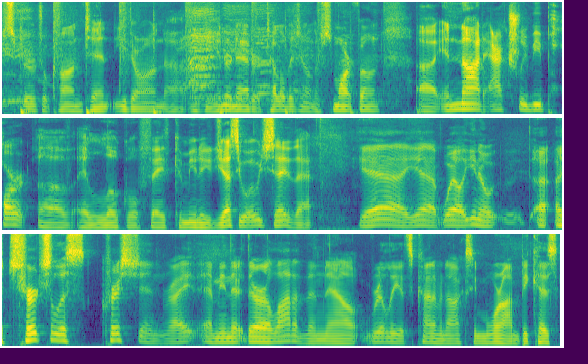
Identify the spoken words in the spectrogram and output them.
spiritual content either on uh, like the internet or television on their smartphone, uh, and not actually be part of a local faith community." Jesse, what would you say to that? Yeah, yeah. Well, you know, a, a churchless Christian, right? I mean, there, there are a lot of them now. Really, it's kind of an oxymoron because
